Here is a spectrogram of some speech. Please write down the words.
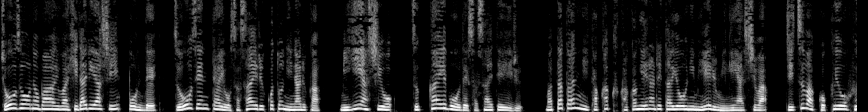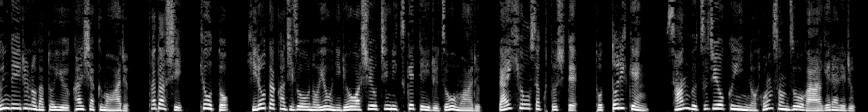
彫像の場合は左足一本で像全体を支えることになるか、右足をつっかえ棒で支えている。また単に高く掲げられたように見える右足は、実は呼吸を踏んでいるのだという解釈もある。ただし、京都、広高地蔵のように両足を地につけている像もある。代表作として、鳥取県三仏寺奥院の本尊像が挙げられる。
